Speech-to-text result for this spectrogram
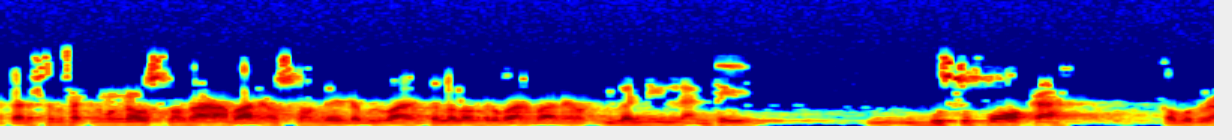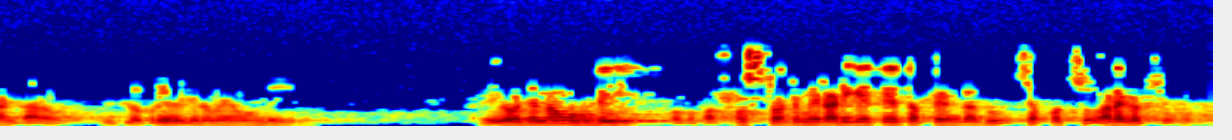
పెన్షన్ సక్రమంగా వస్తుందా? బాగానే వస్తుంది. డబ్బులు బాగా పిల్లలందరూ బాగా బాగానే ఇవన్నీ ఇలాంటి ఉగుసుపోక కబుర్లు అంటారు. వీటిలో ప్రయోజనం ఏముంది ప్రయోజనం ఉండి ఒక పర్పస్ తోటి మీరు అడిగితే తప్పేం కాదు చెప్పచ్చు అడగచ్చు కూడా.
